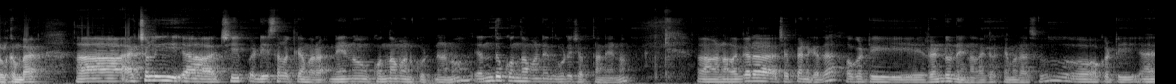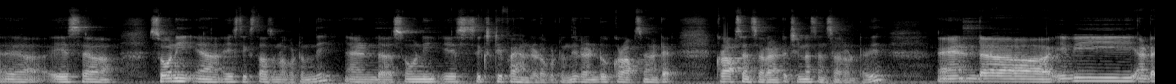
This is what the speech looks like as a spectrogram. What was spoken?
Welcome back actually cheap DSLR camera నేను కొందాం అనుకుంటున్నాను. ఎందుకు కొందాం అనేది కూడా చెప్తాను నేను. నా దగ్గర చెప్పాను కదా ఒకటి రెండు ఉన్నాయి నా దగ్గర కెమెరాస్ ఒకటి ఏస్ సోనీ ఏ సిక్స్ థౌజండ్ ఒకటి ఉంది and Sony A sixty five hundred ఒకటి ఉంది రెండు క్రాప్స్ అంటే క్రాప్ సెన్సార్ అంటే చిన్న సెన్సార్ ఉంటుంది. అండ్ ఇవి అంటే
